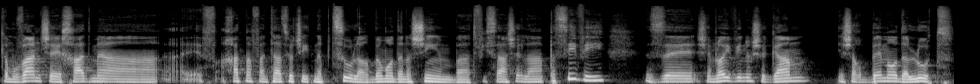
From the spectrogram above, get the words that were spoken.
כמובן שאחד מה... אחת מהפנטזיות שהתנפצו להרבה מאוד אנשים בתפיסה של הפסיבי זה שהם לא הבינו שגם יש הרבה מאוד עלות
